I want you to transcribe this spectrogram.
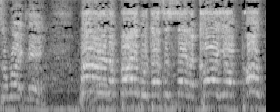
is a right man? Where in the Bible does it say to call your Pope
